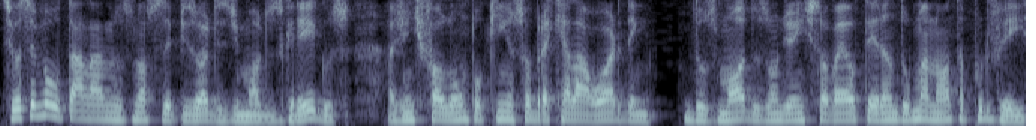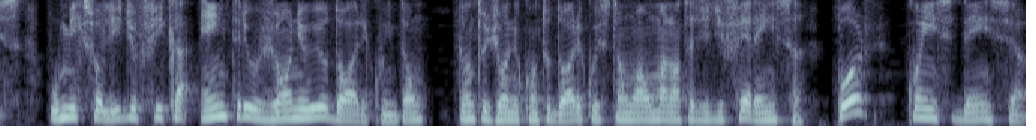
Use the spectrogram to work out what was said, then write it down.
Se você voltar lá nos nossos episódios de modos gregos, a gente falou um pouquinho sobre aquela ordem dos modos onde a gente só vai alterando uma nota por vez. O mixolídio fica entre o jônio e o dórico, então tanto o jônio quanto o dórico estão a uma nota de diferença. Por coincidência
